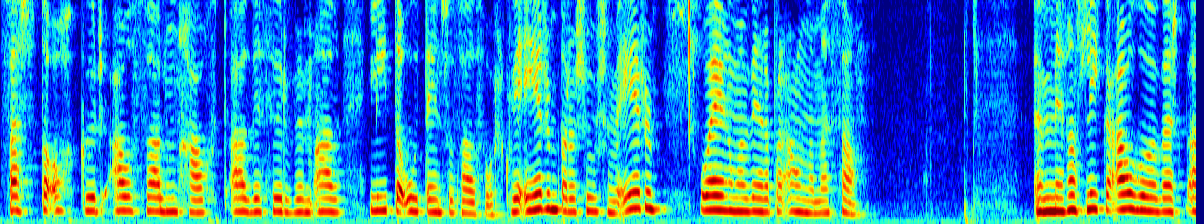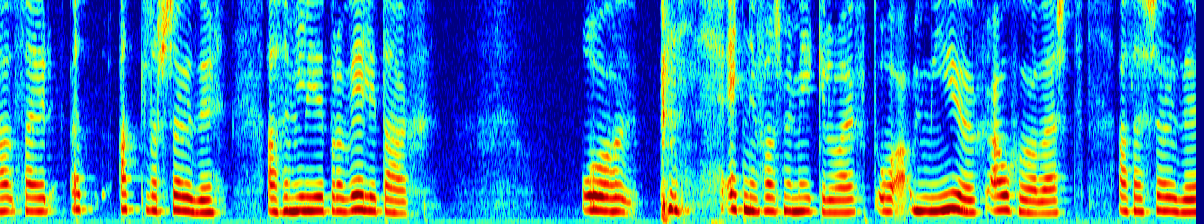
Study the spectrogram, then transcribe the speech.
festa okkur á þann hátt að við þurfum að líta út eins og það fólk. Við erum bara svo sem við erum og eigum að vera bara ána með það. Um, mér fannst líka áhugavert að það er öll, allar sögðu að þeim líði bara vel í dag og einnig fannst mér mikilvægt og mjög áhugavert að þær sögðu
